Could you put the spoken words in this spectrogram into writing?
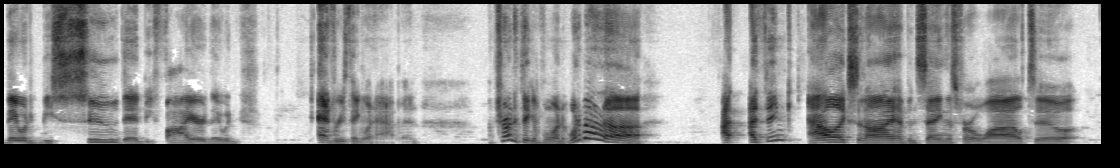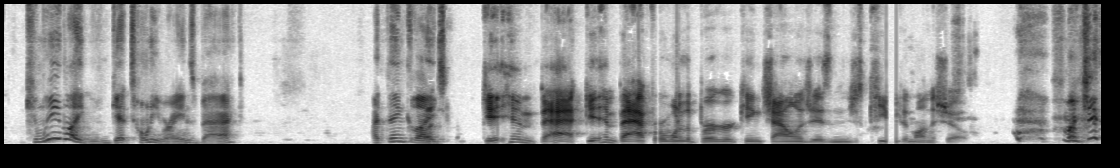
they would be sued, they'd be fired, they would everything would happen. I'm trying to think of one. What about uh I, I think Alex and I have been saying this for a while too. Can we like get Tony Raines back? I think like Let's get him back. Get him back for one of the Burger King challenges and just keep him on the show. My kid.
